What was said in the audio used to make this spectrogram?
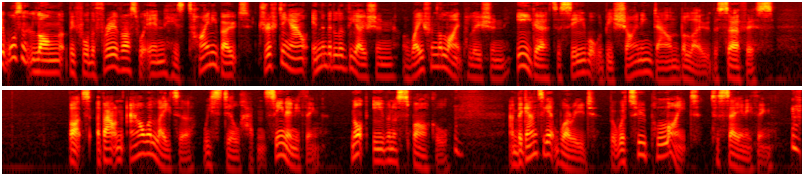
It wasn't long before the three of us were in his tiny boat, drifting out in the middle of the ocean, away from the light pollution, eager to see what would be shining down below the surface. But about an hour later, we still hadn't seen anything, not even a sparkle, and began to get worried, but were too polite to say anything.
